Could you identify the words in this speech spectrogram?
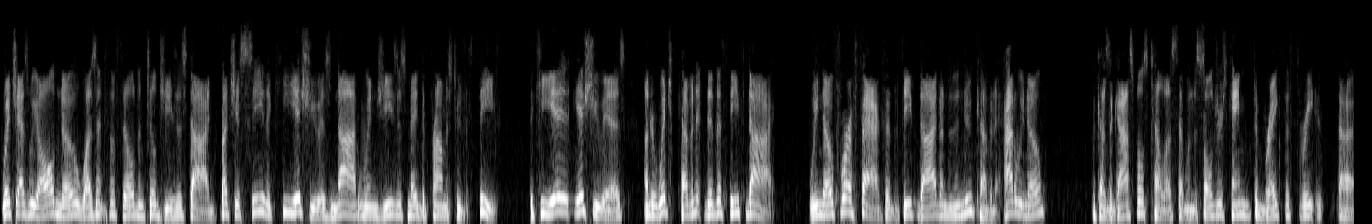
which, as we all know, wasn't fulfilled until Jesus died. But you see, the key issue is not when Jesus made the promise to the thief. The key I- issue is under which covenant did the thief die? We know for a fact that the thief died under the new covenant. How do we know? Because the Gospels tell us that when the soldiers came to break the three uh,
